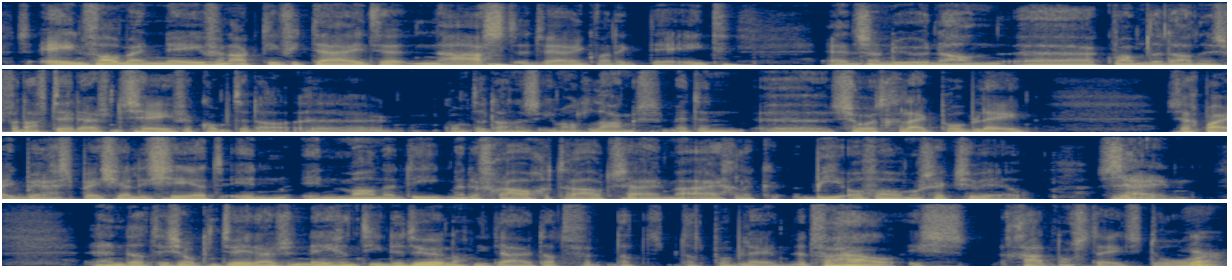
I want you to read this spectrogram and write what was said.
het is een van mijn nevenactiviteiten naast het werk wat ik deed. En zo nu en dan kwam er dan eens, vanaf 2007 komt er dan, komt er dan eens iemand langs met een soortgelijk probleem. Zeg maar, ik ben gespecialiseerd in, in mannen die met een vrouw getrouwd zijn, maar eigenlijk bi- of homoseksueel zijn. En dat is ook in 2019 de deur nog niet uit, dat, dat, dat probleem. Het verhaal is, gaat nog steeds door. Ja.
